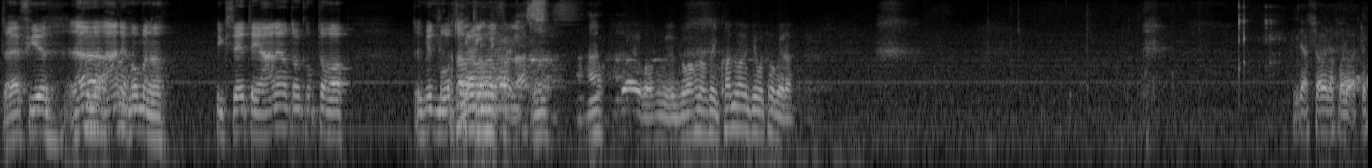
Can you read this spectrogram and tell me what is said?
Drei, vier. Ja, eine haben wir noch. Ich sehe die eine und dann kommt der Haupt. Das mit dem Motorrad. Aha. Ja, brauchen wir. Wir brauchen noch den Konvoi und die Motorräder. Ja, sorry nochmal, Leute.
